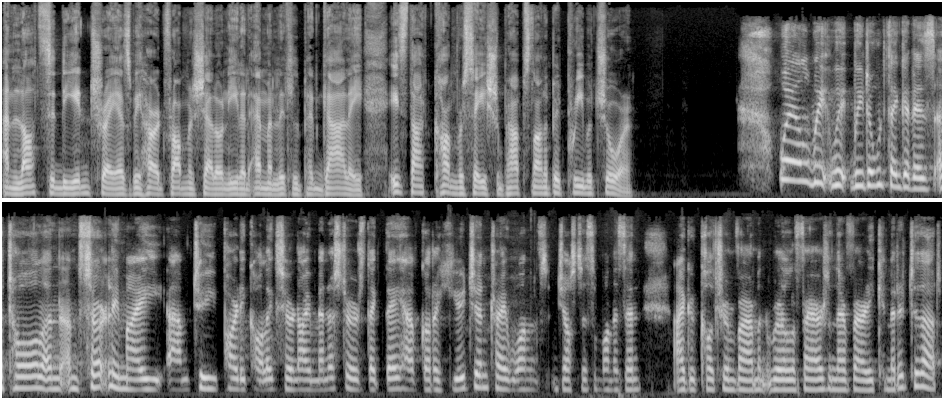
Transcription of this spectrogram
and lots in the in tray, as we heard from Michelle O'Neill and Emma Little Pengelly. Is that conversation perhaps not a bit premature? Well, we, we, we don't think it is at all, and, and certainly my um, two party colleagues who are now ministers, like they have got a huge entry. One's justice and one is in agriculture, environment, rural affairs, and they're very committed to that.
